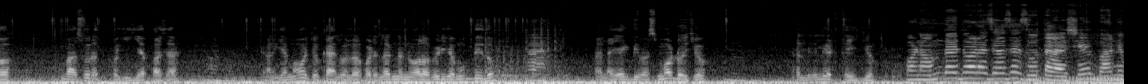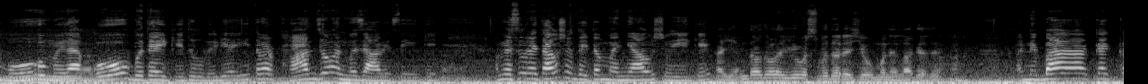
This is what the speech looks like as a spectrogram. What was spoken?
તો બા સુરત પહોંચી ગયા પાછા. કારણ કે એમાં શું કાલ ઓલો આપણે લંડન વાળો વીડિયો મૂકી દીધો. એટલે એક દિવસ મોડો છું. એટલે લેટ થઈ ગયો. પણ અમદાવાદ વાળા જશે જોતા હશે બાને બહુ મળ્યા બહુ બધાએ કીધું વીડિયો એ તમારે ફાર્મ જોવાની મજા આવે છે ઈ કે. અમે સુરત આવશું ને તો તમે અહીંયા આવશું એ કે. હા અમદાવાદ વાળા વ્યુઅર્સ વધારે છે એવું મને લાગે છે. અને બા કંઈક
